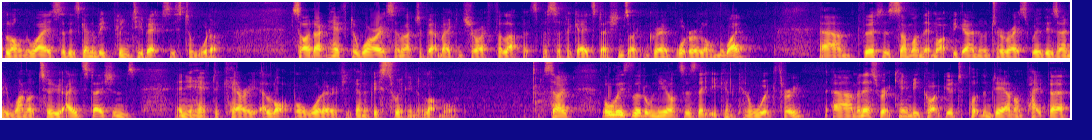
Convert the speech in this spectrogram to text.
along the way, so there's going to be plenty of access to water. So I don't have to worry so much about making sure I fill up at specific aid stations. I can grab water along the way. Um, versus someone that might be going into a race where there's only one or two aid stations and you have to carry a lot more water if you're going to be sweating a lot more. So all these little nuances that you can, can work through, um, and that's where it can be quite good to put them down on paper,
